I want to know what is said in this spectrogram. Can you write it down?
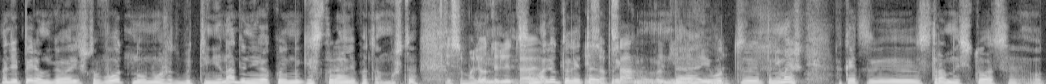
А теперь он говорит, что вот, ну, может быть, и не надо никакой магистрали, потому что... И самолеты и, летают. Самолеты летают. И Сапсан, при... Да, и да. вот, э, понимаешь, какая-то э, странная ситуация. Вот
